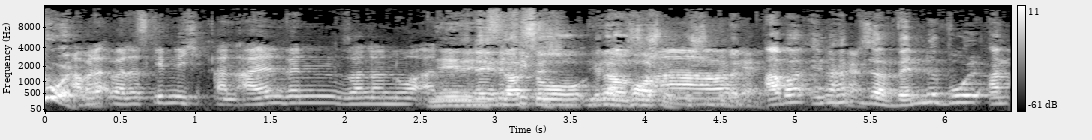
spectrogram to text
cool. Aber, aber das geht nicht an allen Wänden, sondern nur an Nee, nee, Nee, nee, das ist so, genau, so. Ah, okay. Aber innerhalb Okay. dieser Wände wohl an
